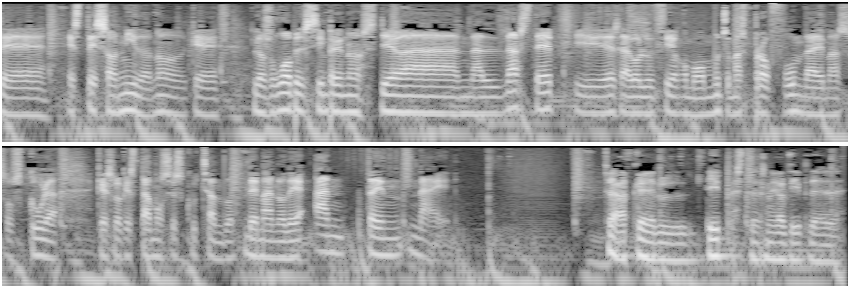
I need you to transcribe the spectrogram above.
de este sonido, ¿no? Que los wobbles siempre nos llevan al dubstep y esa evolución como mucho más profunda y más oscura, que es lo que estamos escuchando de mano de Antennae. O sea, que el deep, este sonido deep de,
